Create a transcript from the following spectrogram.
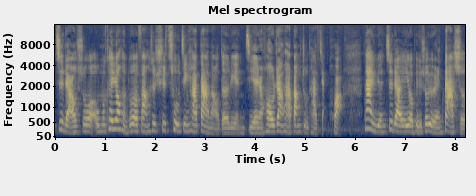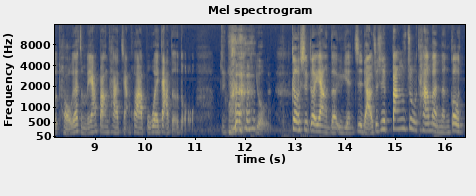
治疗说我们可以用很多的方式去促进他大脑的连接，然后让他帮助他讲话。那语言治疗也有，比如说有人大舌头，要怎么样帮他讲话不会大舌头，就 有。各式各样的语言治疗，就是帮助他们能够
